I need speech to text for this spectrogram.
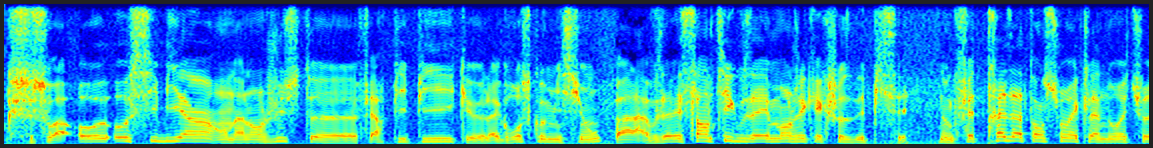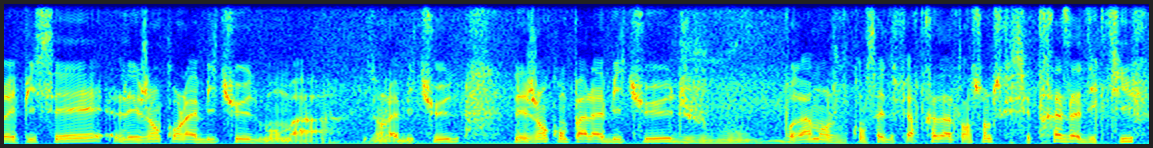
Que ce soit aussi bien en allant juste euh, faire pipi que la grosse commission. Voilà, vous avez senti que vous avez mangé quelque chose d'épicé. Donc faites très attention avec la nourriture épicée. Les gens qui ont l'habitude, bon bah, ils ont l'habitude. Les gens qui n'ont pas l'habitude, vraiment, je vous conseille de faire très attention parce que c'est très addictif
